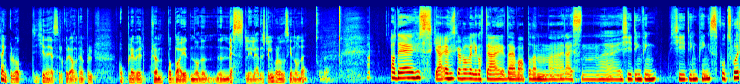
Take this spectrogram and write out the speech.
tenker du at kinesere og koreanere f.eks. opplever Trump og Biden og den, den vestlige lederstilen? Går det an å si noe om det? Ja, det husker jeg. Jeg husker i hvert fall veldig godt jeg, da jeg var på den eh, reisen eh, i Xi Jinping Xi Jinpings fotspor,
